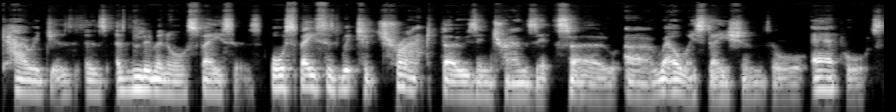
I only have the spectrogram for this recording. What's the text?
carriages as, as liminal spaces or spaces which attract those in transit, so uh, railway stations or airports.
